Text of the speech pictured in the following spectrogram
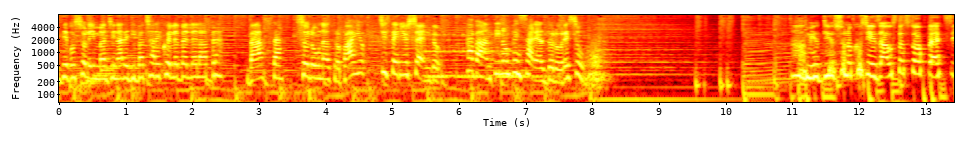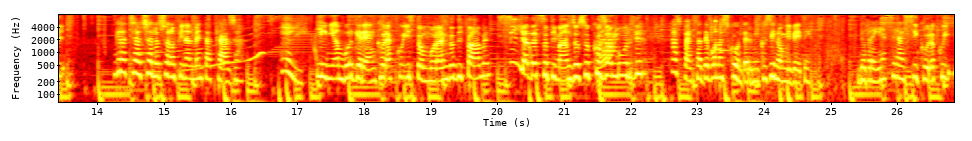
Devo solo immaginare di baciare quelle belle labbra. Basta, solo un altro paio, ci stai riuscendo. Avanti, non pensare al dolore, su. Oh mio Dio, sono così esausta, sto a pezzi. Grazie al cielo sono finalmente a casa. Ehi, il mio hamburger è ancora qui, sto morendo di fame. Sì, adesso ti mangio, succoso hamburger. Aspetta, devo nascondermi così non mi vede. Dovrei essere al sicuro qui.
